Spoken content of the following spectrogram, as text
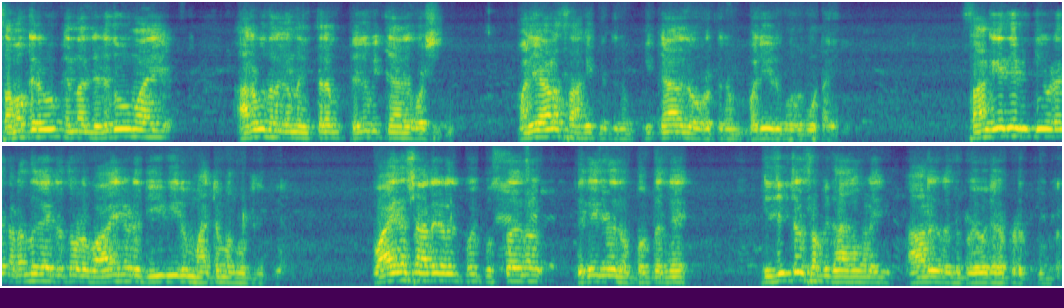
സമഗ്രവും എന്നാൽ ലളിതവുമായി അറിവ് നൽകുന്ന ഇത്തരം ലഘുവിജ്ഞാന കോശങ്ങൾ മലയാള സാഹിത്യത്തിനും വിജ്ഞാന ലോകത്തിനും വലിയൊരു മുതൽക്കൂട്ടായിരിക്കും സാങ്കേതിക വിദ്യയുടെ കടന്നുകയറ്റത്തോടെ വായനയുടെ രീതിയിലും മാറ്റം വന്നുകൊണ്ടിരിക്കുകയാണ്. വായനശാലകളിൽ പോയി പുസ്തകങ്ങൾ തിരയുന്നതിനൊപ്പം തന്നെ ഡിജിറ്റൽ സംവിധാനങ്ങളെയും ആളുകൾ ഇന്ന് പ്രയോജനപ്പെടുത്തുന്നുണ്ട്.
